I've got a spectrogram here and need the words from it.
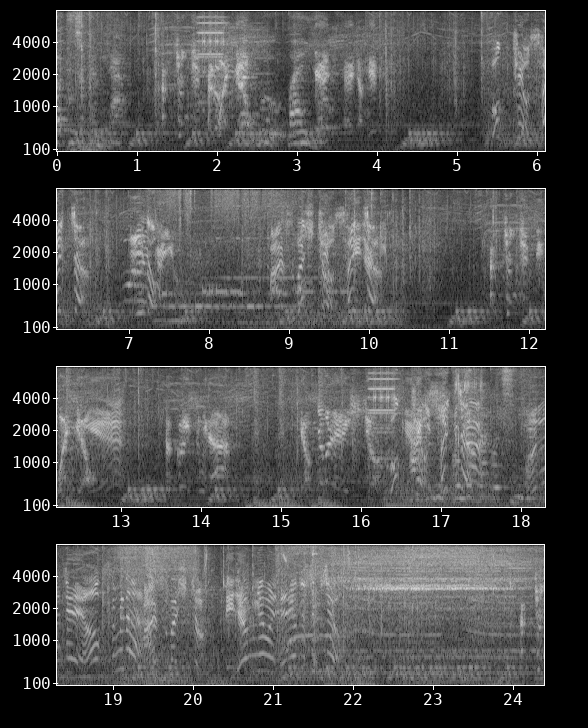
디포가 부족합니다. 연구 완료. 예, 대장님. 목표 설정. 이동. 말씀하시죠. 목표 설정. 작전 준비 완료. 듣고 있습니다. 명령을 내리시죠. 목표 아군이 설정. 공격받고 있습니다. 문제 없습니다. 말씀하시죠. 명령을 내려주십시오. 작전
